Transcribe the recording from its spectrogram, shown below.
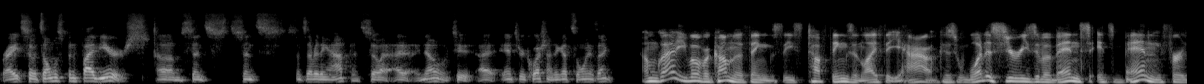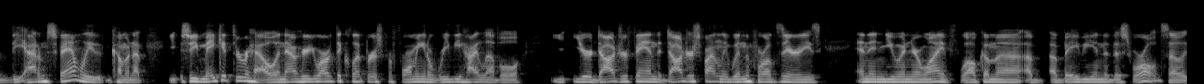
right? So it's almost been five years um, since since since everything happened. So I, I know to I answer your question, I think that's the only thing. I'm glad you've overcome the things, these tough things in life that you have, because what a series of events it's been for the Adams family coming up. So you make it through hell, and now here you are with the Clippers performing at a really high level. You're a Dodger fan. The Dodgers finally win the World Series, and then you and your wife welcome a, a, a baby into this world. So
